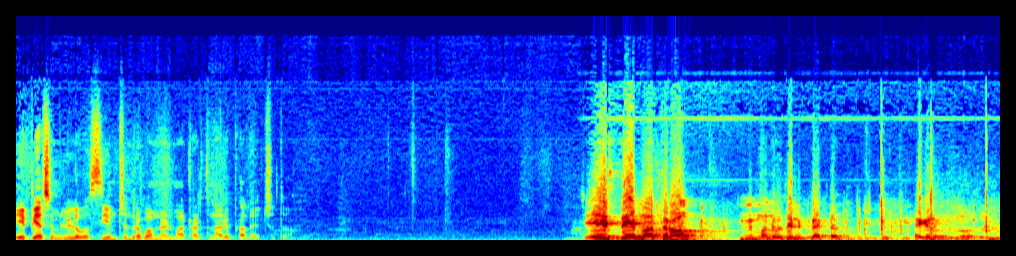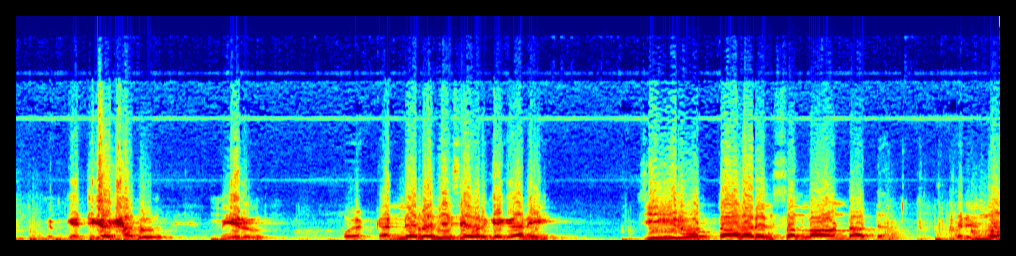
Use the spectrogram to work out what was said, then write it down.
ఏపీ అసెంబ్లీలో సీఎం చంద్రబాబు నాయుడు మాట్లాడుతున్నారు. ఇప్పుడు అలా చూద్దాం. చేస్తే మాత్రం మిమ్మల్ని వదిలిపెట్టను. గట్టిగా కాదు మీరు ఒక కన్నెర్ర చేసే వరకే కానీ zero tolerance and law and order. There is no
